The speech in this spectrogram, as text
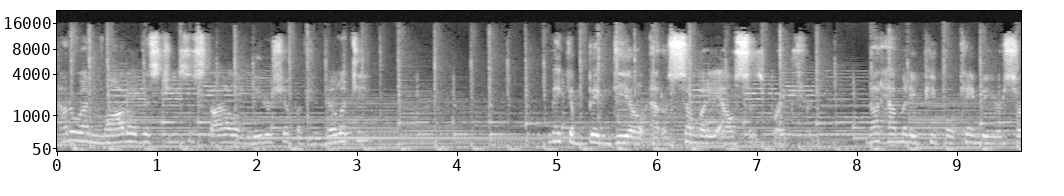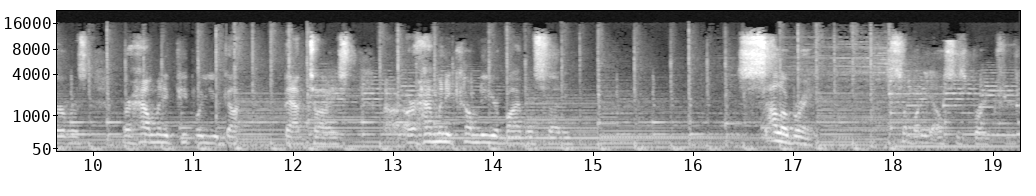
How do I model this Jesus style of leadership, of humility? Make a big deal out of somebody else's breakthrough. Not how many people came to your service or how many people you got baptized uh, or how many come to your Bible study. Celebrate somebody else's breakthrough.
